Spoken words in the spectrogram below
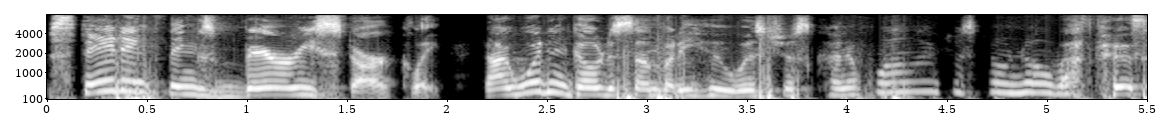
stating things very starkly. Now, I wouldn't go to somebody who was just kind of, well, I just don't know about this.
